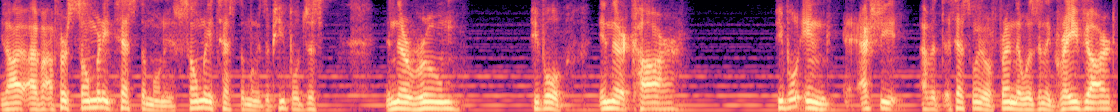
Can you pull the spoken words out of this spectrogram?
You know, I've, I've heard so many testimonies, so many testimonies of people just in their room, people in their car, people in actually I have a testimony of a friend that was in a graveyard,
